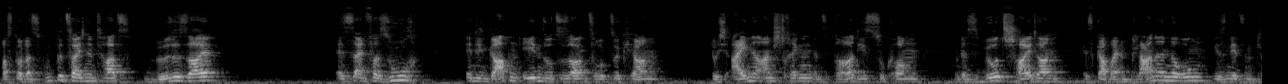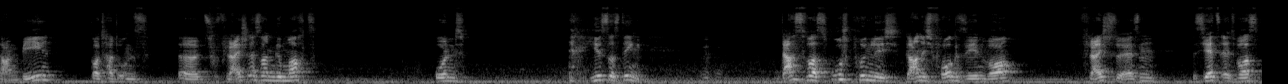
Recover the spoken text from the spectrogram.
was Gott als gut bezeichnet hat, böse sei. Es ist ein Versuch, in den Garten Eden sozusagen zurückzukehren, durch eigene Anstrengung ins Paradies zu kommen. Und es wird scheitern. Es gab eine Planänderung. Wir sind jetzt im Plan B. Gott hat uns äh, zu Fleischessern gemacht. Und hier ist das Ding. Das, was ursprünglich gar nicht vorgesehen war, Fleisch zu essen, ist jetzt etwas,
